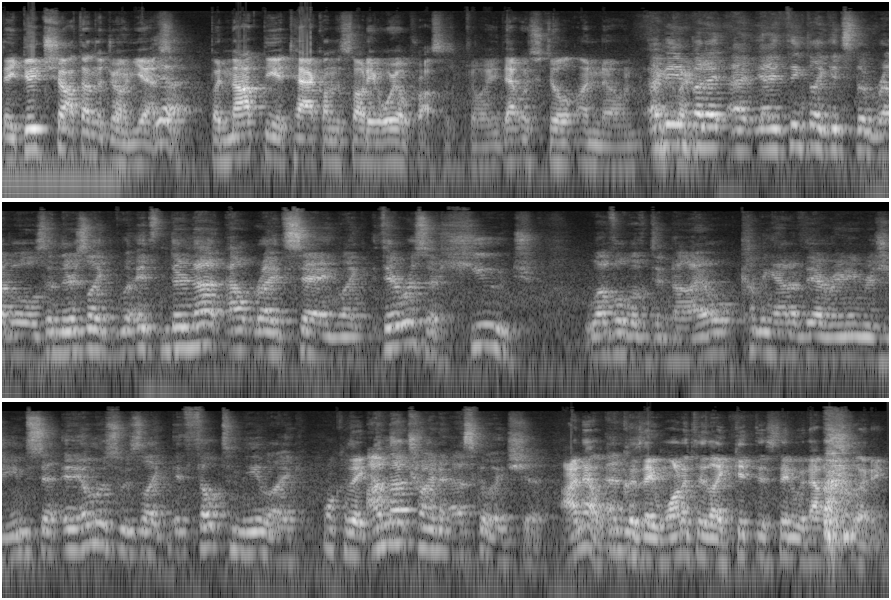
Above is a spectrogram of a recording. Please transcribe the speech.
They did shot down the drone, yes, Yeah. but not the attack on the Saudi oil processing facility. That was still unknown. I mean, claimed. but I, I, think like it's the rebels, and there's like it's they're not outright saying like there was a huge level of denial coming out of the Iranian regime. sa- It almost was like it felt to me like well, they, I'm not trying to escalate shit. I know because they wanted to like get this in without escalating,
